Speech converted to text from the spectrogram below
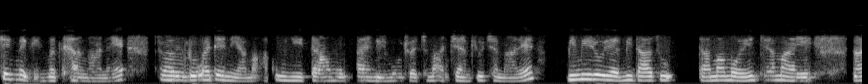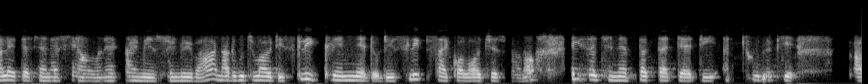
စိတ်မိတ်ပြီးမခံပါနဲ့ကျမတို့လိုအပ်တဲ့နေရာမှာအကူအညီတောင်းမှုတိုင်ပင်မှုအတွက်ကျမအကြံပြုချင်ပါတယ်မိမိတို့ရဲ့မိသားစုဒါမှမဟုတ်ရင်ကျမရဲ့နားလေတက်ချင်တဲ့ဆရာဝန်နဲ့တိုင်ပင်ဆွေးနွေးပါနောက်တစ်ခုကျမတို့ဒီ sleep clinic တို့ဒီ sleep psychologist ပေါ့နော်အဲ့ဆက်ချင်းနဲ့ပတ်သက်တဲ့ဒီအထူးသဖြင့် အာ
